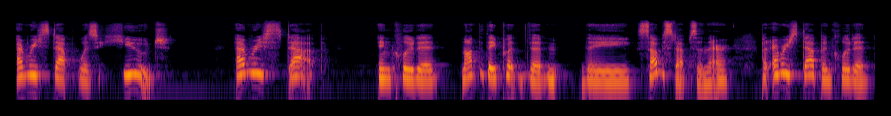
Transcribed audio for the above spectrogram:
every step was huge. Every step included, not that they put the, the sub steps in there, but every step included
